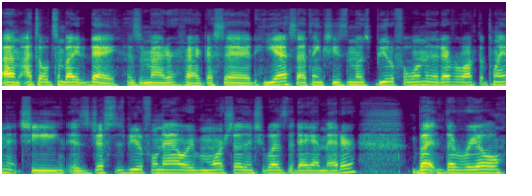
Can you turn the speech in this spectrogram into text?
Um, I told somebody today, as a matter of fact, I said, yes, I think she's the most beautiful woman that ever walked the planet. She is just as beautiful now, or even more so than she was the day I met her. But the real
